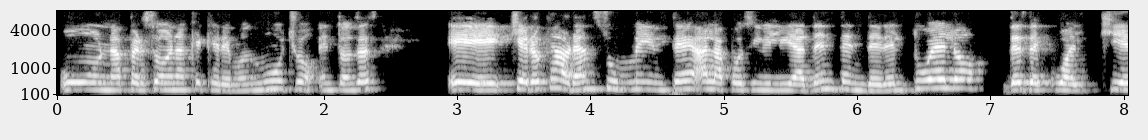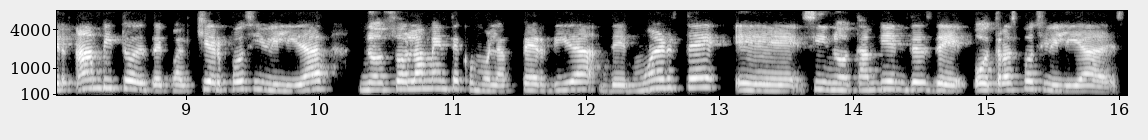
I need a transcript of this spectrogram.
una persona que queremos mucho. Entonces, eh, quiero que abran su mente a la posibilidad de entender el duelo desde cualquier ámbito, desde cualquier posibilidad, no solamente como la pérdida de muerte, eh, sino también desde otras posibilidades.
